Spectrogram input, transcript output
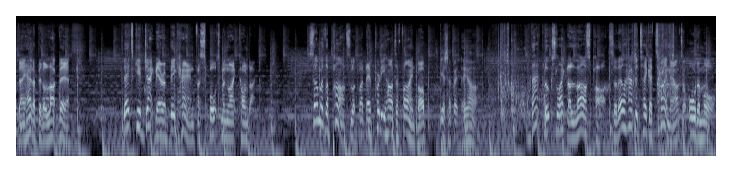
They had a bit of luck there. Let's give Jack there a big hand for sportsmanlike conduct. Some of the parts look like they're pretty hard to find, Bob. Yes, I bet they are. That looks like the last part, so they'll have to take a timeout to order more.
